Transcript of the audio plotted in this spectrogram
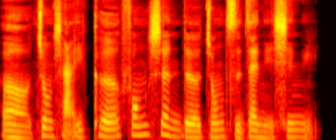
呃种下一颗丰盛的种子在你心里。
